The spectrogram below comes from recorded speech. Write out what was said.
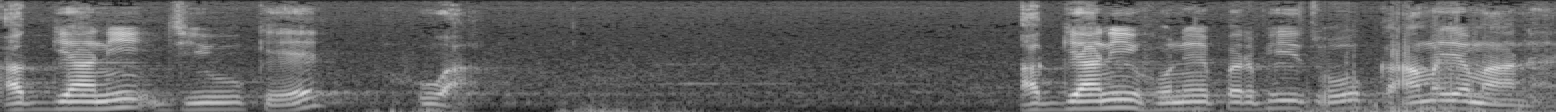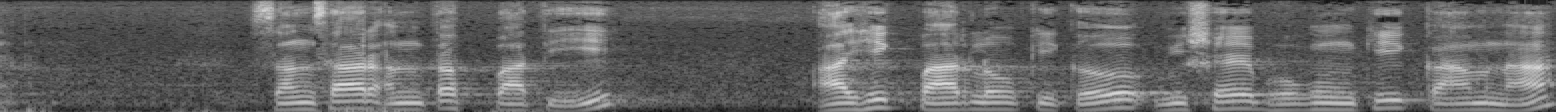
अज्ञानी जीव के हुआ। अज्ञानी होने पर भी जो कामयमान है, संसार अंतपाती आहिक पारलौकिक विषय भोगों की कामना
